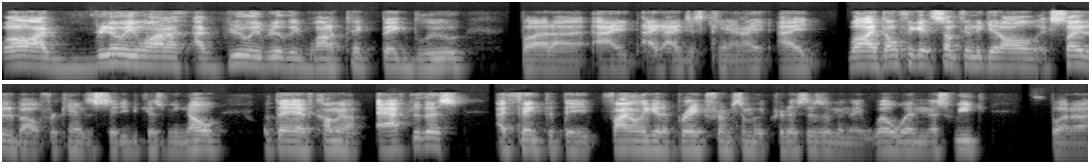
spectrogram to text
Well, I really want to. I really, really want to pick Big Blue, but uh, I, I, I just can't. I, I, well, I don't think it's something to get all excited about for Kansas City because we know what they have coming up after this. I think that they finally get a break from some of the criticism and they will win this week. But uh,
